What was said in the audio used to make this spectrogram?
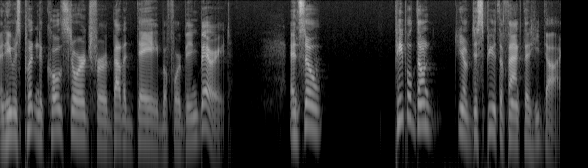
And he was put into cold storage for about a day before being buried. And so people don't, you know, dispute the fact that he died.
